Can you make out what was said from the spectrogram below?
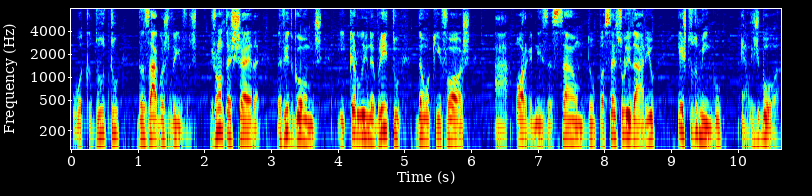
o Aqueduto das Águas Livres. João Teixeira, David Gomes e Carolina Brito dão aqui voz à organização do Passeio Solidário este domingo em Lisboa.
